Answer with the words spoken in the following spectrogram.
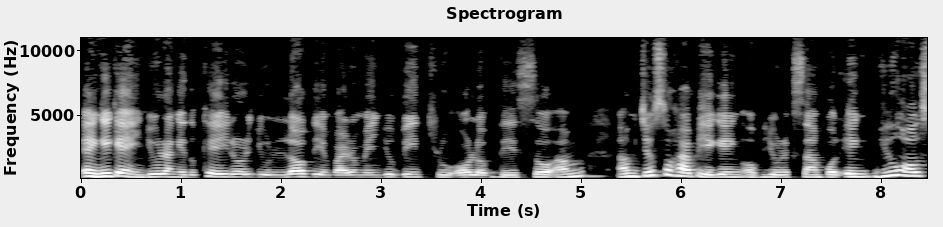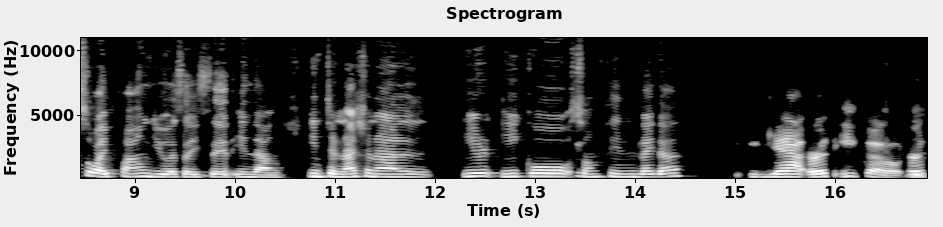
And again you're an educator. You love the environment. You've been through all of this. So i'm i'm just so happy again of your example. And you also i found you as i said in an international ear eco something like that Yeah, EarthEcho, Earth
